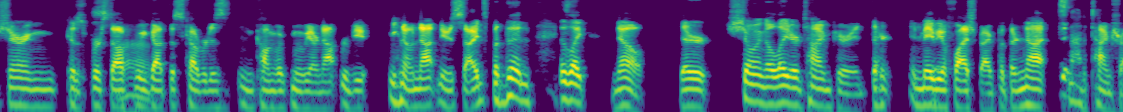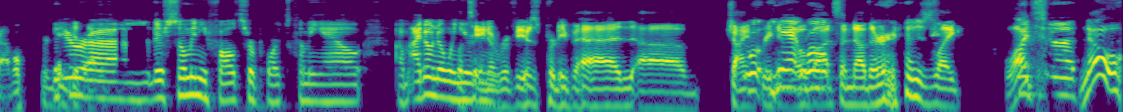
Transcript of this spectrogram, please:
sharing because first off, we got this covered as in comic book movie are not review, you know, not news sites. But then it's like, no, they're showing a later time period, they're and maybe a flashback, but they're not. It's not a time travel. There, uh, there's so many false reports coming out. Um, I don't know when you're Latina gonna, reviews pretty bad. Uh, giant Well, freaking yeah, well- robots, another. and it's like, what? but, uh, No,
